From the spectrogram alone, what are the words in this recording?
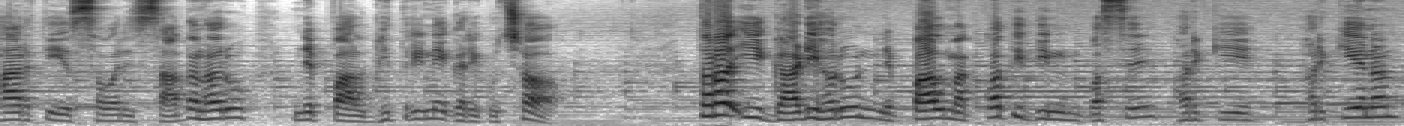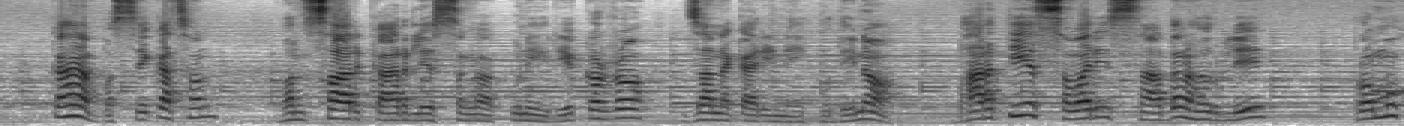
भारतीय सवारी साधनहरू नेपाल भित्रिने गरेको छ। तर यी गाडीहरू नेपालमा कति दिन बसे फर्किए फर्किएनन् कहाँ बसेका छन् भन्सार कार्यालयसँग कुनै रेकर्ड र जानकारी नै हुँदैन। भारतीय सवारी साधनहरूले प्रमुख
